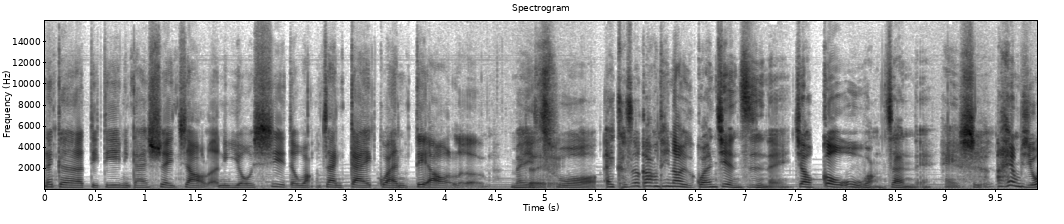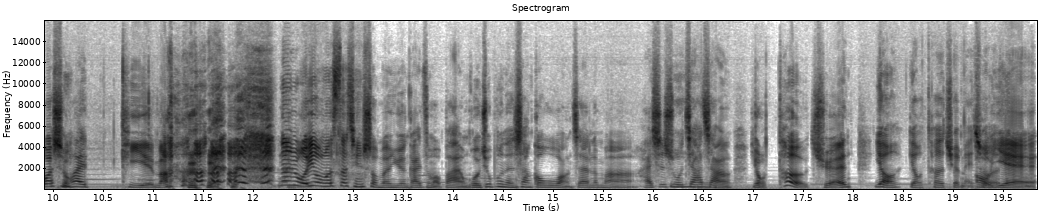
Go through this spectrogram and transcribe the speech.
那个弟弟你该睡觉了，你游戏的网站该关掉了。没错，哎，可是刚刚听到一个关键字呢，叫购物网站呢。哎，是，哎，不是我熊爱贴吗？那如果用了色情守门员该怎么办？我就不能上购物网站了吗？还是说家长有特权？嗯、有有特权，没错。哦耶！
